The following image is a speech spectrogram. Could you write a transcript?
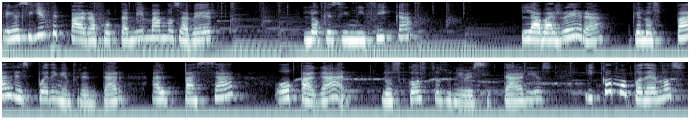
En el siguiente párrafo también vamos a ver lo que significa la barrera que los padres pueden enfrentar al pasar o pagar los costos universitarios y cómo podemos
